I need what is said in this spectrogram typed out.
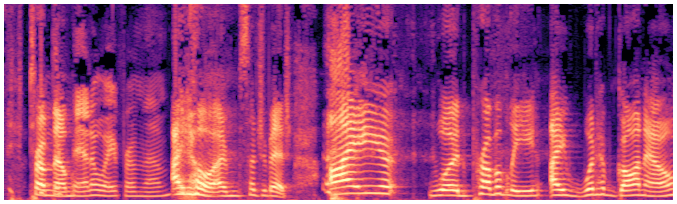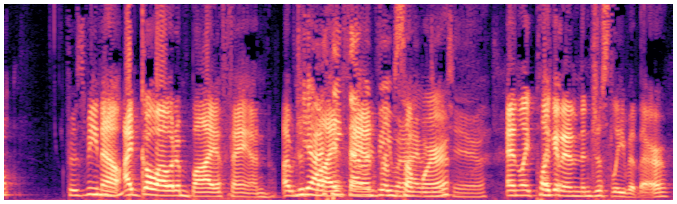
from them. Fan away from them. I know, I'm such a bitch. I would probably, I would have gone out. If it was me now, I'd go out and buy a fan. I would just Mm-hmm. Yeah, buy a fan from what I would do somewhere and like plug it in and then just leave it there.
